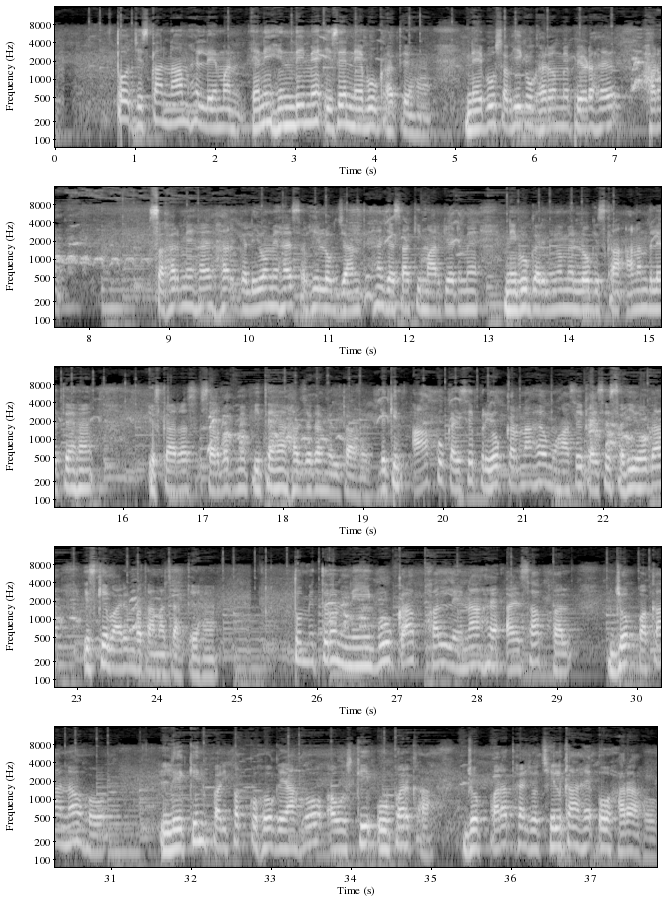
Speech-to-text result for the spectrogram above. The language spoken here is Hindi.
तो जिसका नाम है लेमन, यानी हिंदी में इसे नींबू कहते हैं। नींबू सभी को घरों में पेड़ है, हर शहर में है, हर गलियों में है, सभी लोग जानते हैं, जैसा कि मार्केट में नींबू गर्मियों में लोग इसका आनंद लेते हैं, इसका रस शरबत में पीते हैं, हर जगह मिलता है। लेकिन आपको कैसे प्रयोग करना है और मुहासे कैसे सही होगा, इसके बारे में बताना चाहते हैं। तो मित्रों, नींबू का फल लेना है ऐसा फल जो पका न हो, लेकिन परिपक्व हो गया हो और उसकी ऊपर का जो परत है, जो छिलका है, वो हरा हो।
